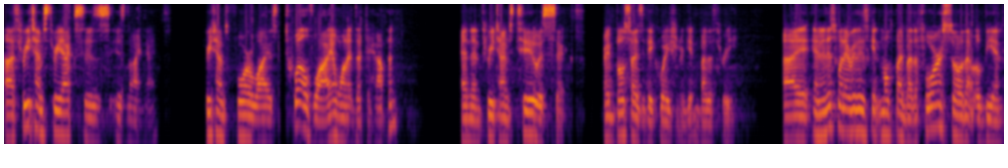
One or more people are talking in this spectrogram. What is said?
uh, 3 times 3x is, is 9x. 3 times 4y is 12y. I wanted that to happen. And then 3 times 2 is 6. Right? Both sides of the equation are getting by the 3. Uh, and in this one, everything's getting multiplied by the 4, so that will be an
